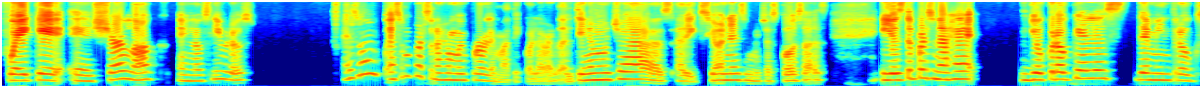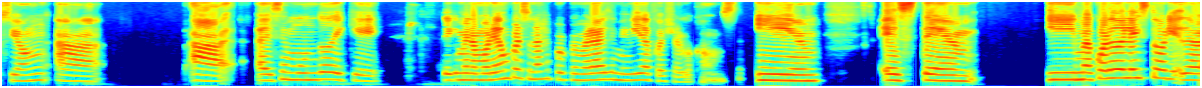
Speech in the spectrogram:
fue que eh, Sherlock en los libros es un, es un, personaje muy problemático, la verdad. Tiene muchas adicciones y muchas cosas. Y este personaje yo creo que él es de mi introducción a, a, a, ese mundo de que, de que me enamoré de un personaje por primera vez en mi vida fue Sherlock Holmes. Y este, y me acuerdo de la historia,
